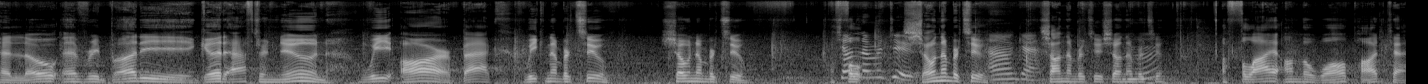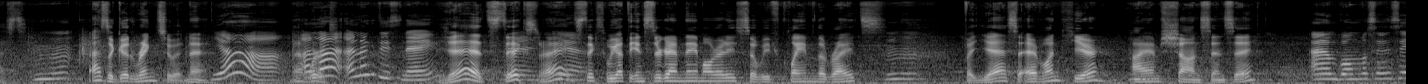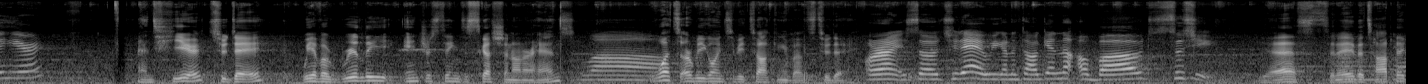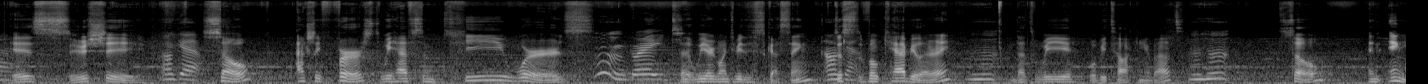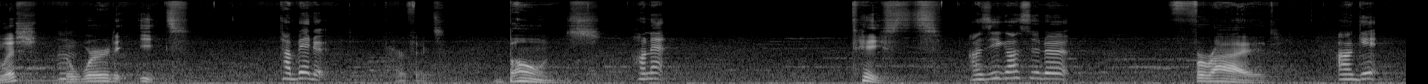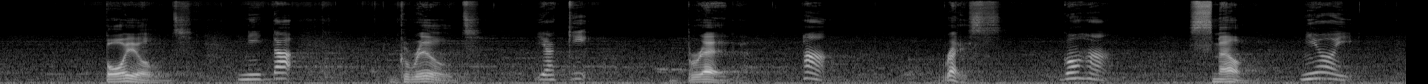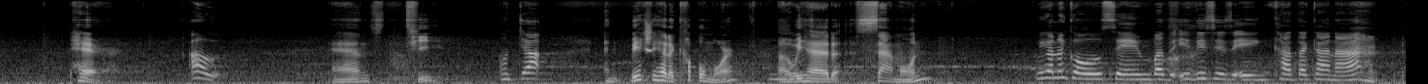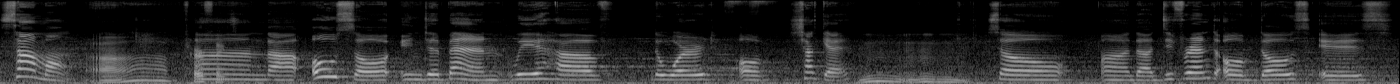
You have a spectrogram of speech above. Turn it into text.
Hello, everybody. Good afternoon. We are back. Week number two, show number two. A Show full- number two. Show number two. Okay. Show number two. Show number two. A fly on the wall podcast. Mm-hmm. That has a good ring to it, nah? Yeah, That I works. like I like this name. Yeah, it sticks, Yeah, right? yeah. It sticks. We got the Instagram name already, so we've claimed the rights. Mm-hmm. But yeah, so everyone here, I am Sean Sensei. I'm Bombo Sensei here. And here today, we have a really interesting discussion on our hands. Wow. What are we going to be talking about today? Alright, so today we're gonna talking about sushi. Yes, today the topic Okay. is sushi. Okay. So, actually, first, we have some key words Hmm, great. that we are going to be discussing. okay. Just vocabulary that we will be talking about. Mhm. So, in English, the word eat. 食べる Perfect. Bones. 骨 Tastes. 味がする Fried. 揚げ Boiled. 煮た Grilled. 焼き Bread. パン Rice. ご飯 Smell. 匂い Pear. 合う And tea. お茶 And we actually had a couple more. Uh, we had salmon. We're gonna call same but this is in katakana salmon Ah, perfect. and uh, also in Japan we have the word of shake Mm-mm-mm. so uh, the different of those is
